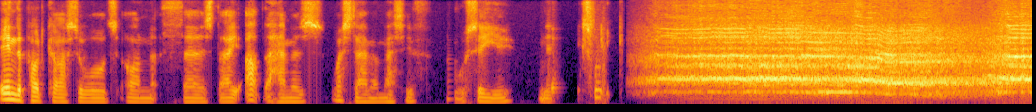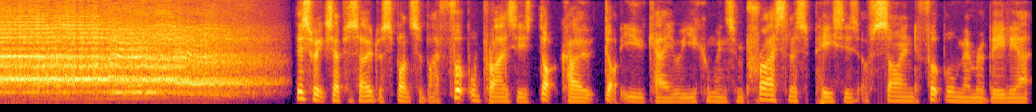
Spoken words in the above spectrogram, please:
in the podcast awards on Thursday. Up the hammers. West Ham are massive. We'll see you next week. This week's episode was sponsored by footballprizes.co.uk, where you can win some priceless pieces of signed football memorabilia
